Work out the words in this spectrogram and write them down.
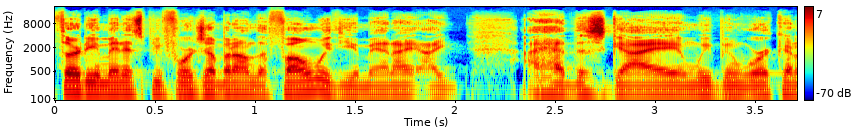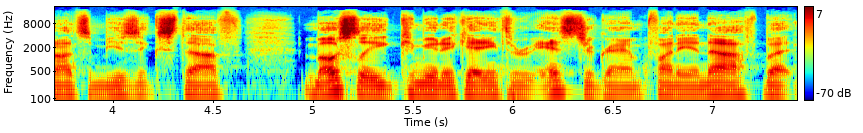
30 minutes before jumping on the phone with you, man, I, I I had this guy and we've been working on some music stuff, mostly communicating through Instagram. Funny enough, but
